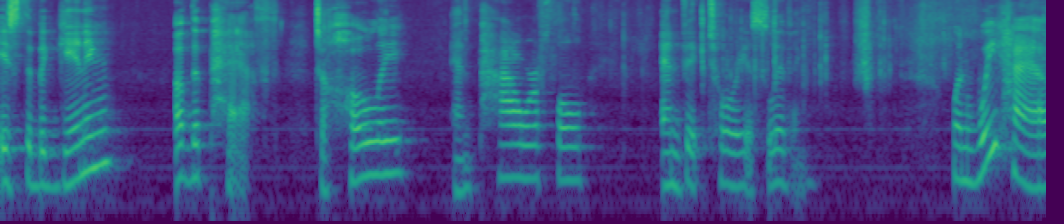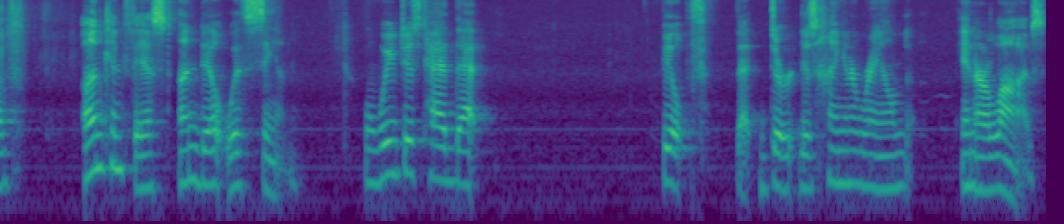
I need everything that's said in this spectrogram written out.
is the beginning of the path to holy and powerful and victorious living. When we have unconfessed, undealt with sin, when we've just had that filth, that dirt just hanging around in our lives,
